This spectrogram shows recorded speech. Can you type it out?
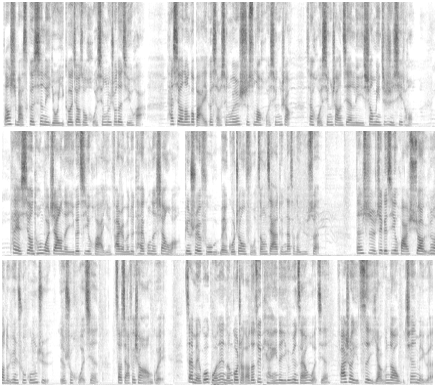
当时马斯克心里有一个叫做“火星绿洲”的计划，他希望能够把一个小型温室送到火星上，在火星上建立生命支持系统。他也希望通过这样的一个计划，引发人们对太空的向往，并说服美国政府增加对 NASA 的预算。但是这个计划需要用到的运输工具，也就是火箭，造价非常昂贵。在美国国内能够找到的最便宜的一个运载火箭，发射一次也要用到五千美元。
